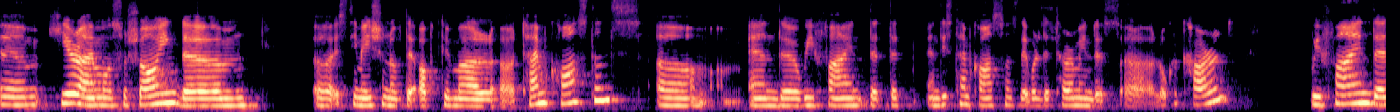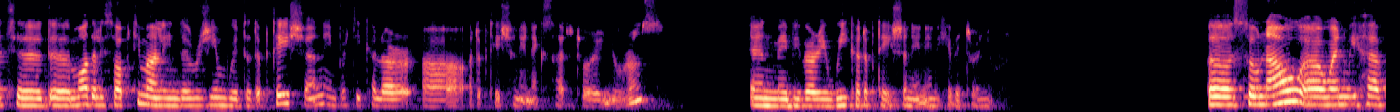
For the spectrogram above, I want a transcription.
Um, here I'm also showing the um, uh, estimation of the optimal uh, time constants. Um, and uh, we find that, that, and these time constants, they will determine this uh, local current. We find that uh, the model is optimal in the regime with adaptation, in particular uh, adaptation in excitatory neurons, and maybe very weak adaptation in inhibitory neurons. So now, when we have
